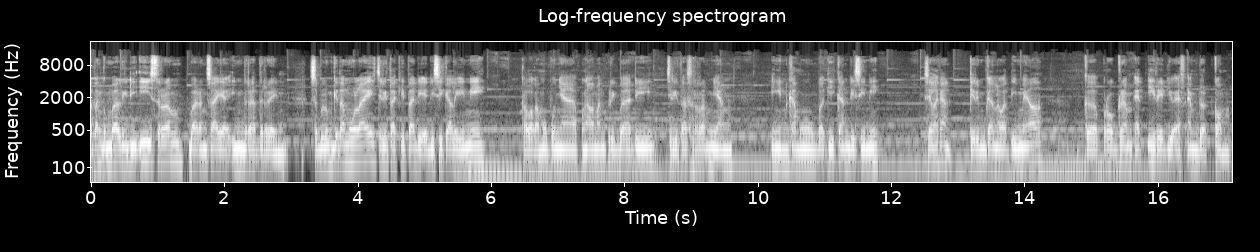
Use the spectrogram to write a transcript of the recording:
datang kembali di I Serem bareng saya Indra The Rain. Sebelum kita mulai cerita kita di edisi kali ini, kalau kamu punya pengalaman pribadi, cerita serem yang ingin kamu bagikan di sini, silakan kirimkan lewat email ke program at iradiofm.com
